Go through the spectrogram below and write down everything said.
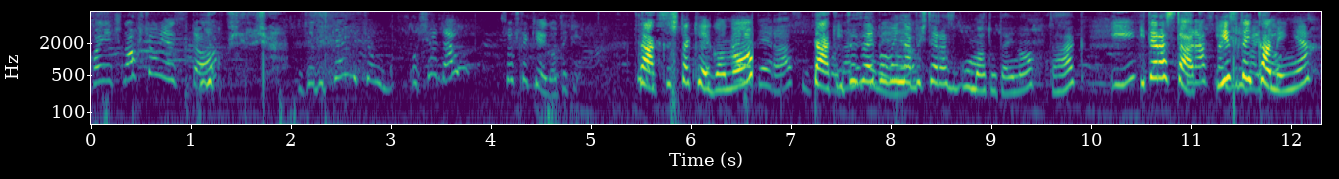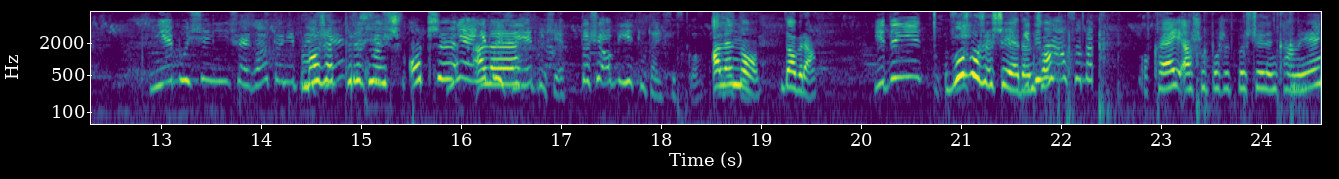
Koniecznością jest to, żeby ten wyciąg posiadał coś takiego. Taki... Tak, coś takiego, no. Teraz Tak, i podane tutaj kamienia. powinna być teraz guma tutaj, no, tak. I I teraz tak, Teraz tak, jest tutaj to. kamień, nie? nie bój się niczego, to nie pryśnie. Może to prysnąć w oczy, Się... Nie, nie ale... pryśnie, nie pryśnie. To się obije tutaj wszystko. Ale no, dobra. Jedynie, Włóż może jeszcze jeden, co? jedyna osoba, Okej, Aszu poszedł po jeszcze jeden kamień.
